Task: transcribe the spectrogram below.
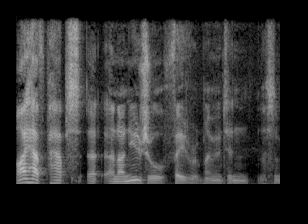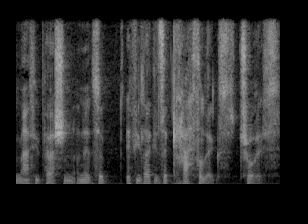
I have perhaps a, an unusual favourite moment in the St Matthew Passion, and it's a, if you like, it's a Catholic's choice.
